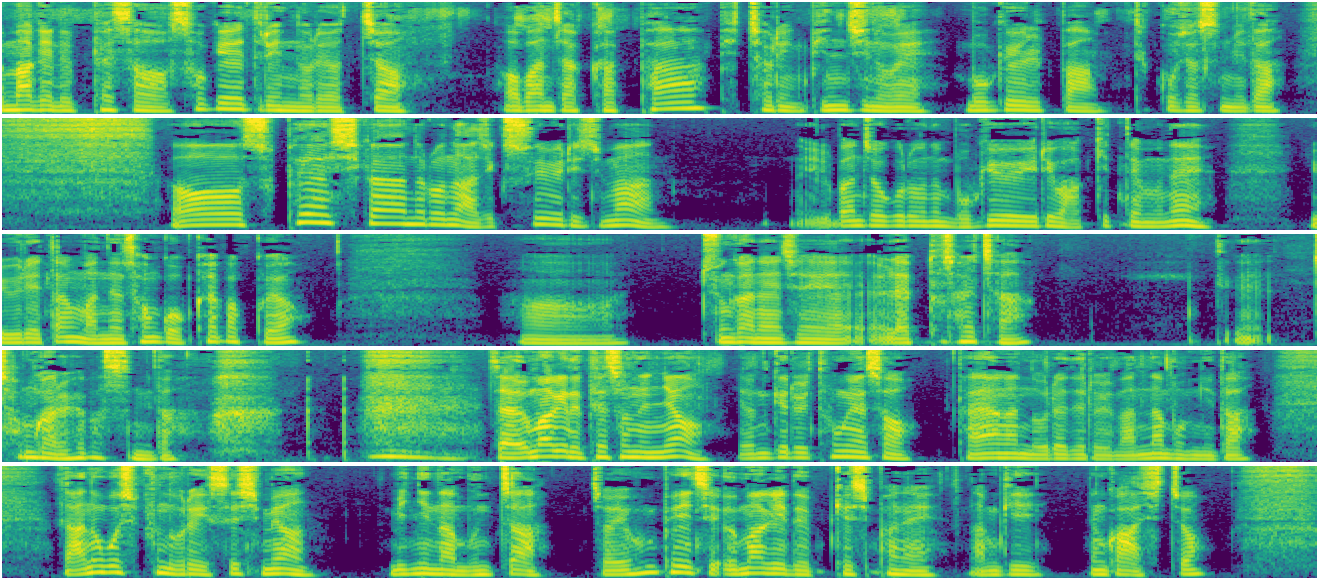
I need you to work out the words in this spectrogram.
음악의 늪에서 소개해드린 노래였죠. 어반자카파 피처링 빈지노의 목요일 밤 듣고 오셨습니다. 어, 숲의 시간으로는 아직 수요일이지만 일반적으로는 목요일이 왔기 때문에 요일에 딱 맞는 선곡 해봤고요. 어, 중간에 제 랩도 살짝 그 첨가를 해봤습니다. 자, 음악의 늪에서는요, 연기를 통해서 다양한 노래들을 만나봅니다. 나누고 싶은 노래 있으시면 미니나 문자 저희 홈페이지 음악의 늪 게시판에 남기는 거 아시죠?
